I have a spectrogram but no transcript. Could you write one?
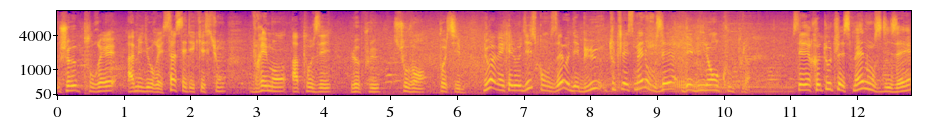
je pourrais améliorer? Ça, c'est des questions vraiment à poser le plus souvent possible. Nous, avec Elodie, ce qu'on faisait au début, toutes les semaines, on faisait des bilans couple. C'est-à-dire que toutes les semaines, on se disait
